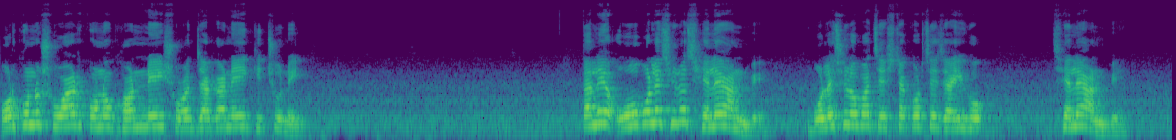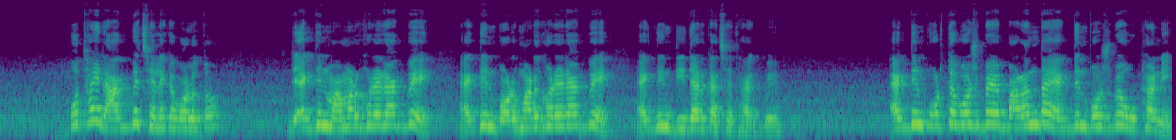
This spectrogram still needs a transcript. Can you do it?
ওর কোনো শোয়ার, কোনো ঘর নেই, শোয়ার জায়গা নেই, কিছু নেই। তাহলে ও বলেছিল ছেলে আনবে। বলেছিল বা চেষ্টা করছে, যাই হোক, ছেলে আনবে। কোথায় রাখবে ছেলেকে বলো তো? যে একদিন মামার ঘরে রাখবে, একদিন বড়মার ঘরে রাখবে, একদিন দিদার কাছে থাকবে। একদিন পড়তে বসবে বারান্দায়, একদিন বসবে উঠানে।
